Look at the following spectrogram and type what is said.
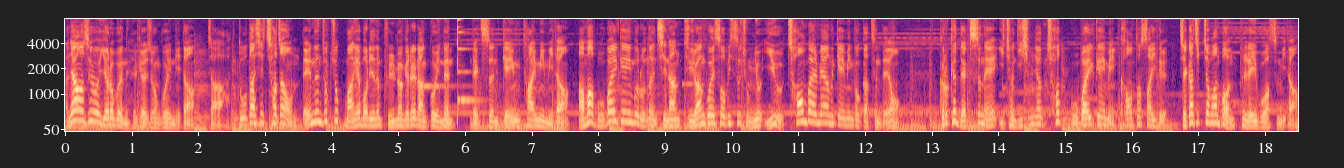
안녕하세요 여러분. 흑열정구입니다. 자 또다시 찾아온 내는 족족 망해버리는 불명예를 안고 있는 넥슨 게임 타임입니다. 아마 모바일 게임으로는 지난 듀랑고의 서비스 종료 이후 처음 발매하는 게임인 것 같은데요 그렇게 넥슨의 2020년 첫 모바일 게임인 카운터사이드 제가 직접 한번 플레이해보았습니다.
